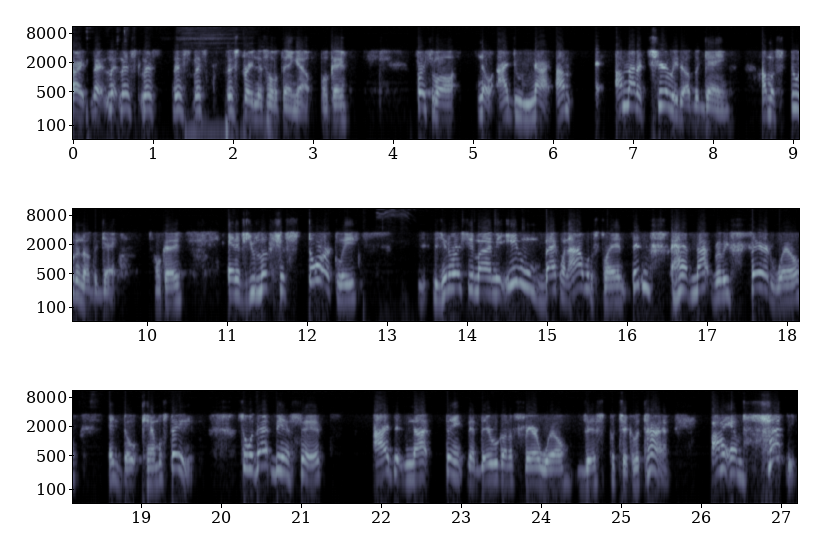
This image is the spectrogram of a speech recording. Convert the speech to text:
all right. Let, let, let's let's let's let's let's straighten this whole thing out, okay? First of all, no, I do not. I'm I'm not a cheerleader of the game. I'm a student of the game, okay? And if you look historically, the University of Miami, even back when I was playing, didn't have not really fared well in Doak Campbell Stadium. So with that being said, I did not think that they were going to fare well this particular time. I am happy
